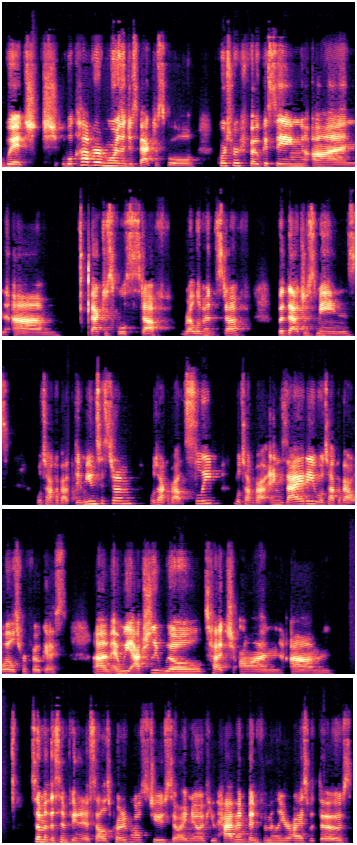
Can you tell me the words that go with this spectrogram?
which will cover more than just back to school. Of course, we're focusing on um, back to school stuff, relevant stuff, but that just means We'll talk about the immune system. We'll talk about sleep. We'll talk about anxiety. We'll talk about oils for focus. Um, and we actually will touch on um, some of the Symphony of Cells protocols too. So I know if you haven't been familiarized with those,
